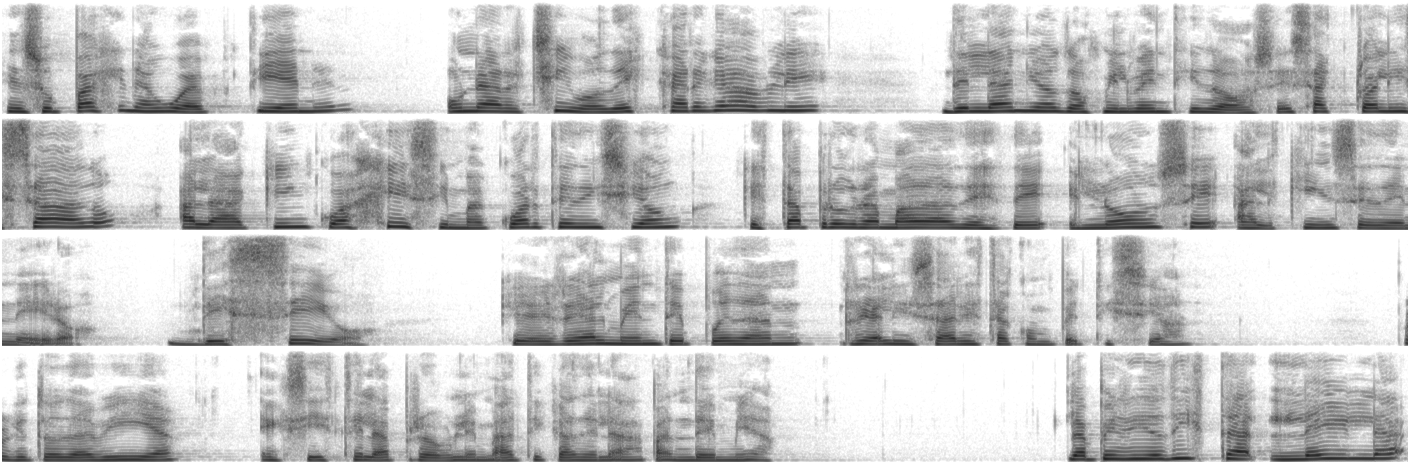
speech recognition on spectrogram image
en su página web tienen un archivo descargable del año 2022. Es actualizado a la 54 edición que está programada desde el 11 al 15 de enero. Deseo que realmente puedan realizar esta competición, porque todavía existe la problemática de la pandemia. La periodista Leila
